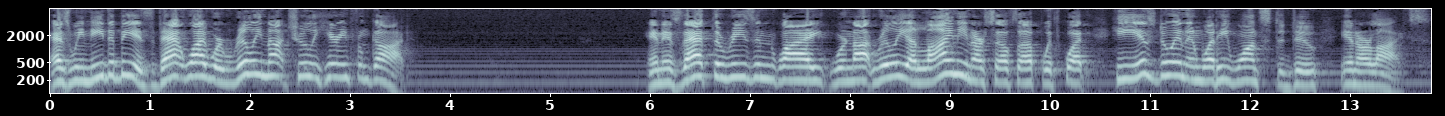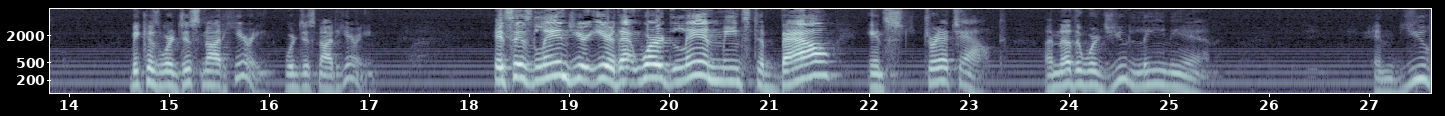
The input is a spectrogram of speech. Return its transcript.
as we need to be? Is that why we're really not truly hearing from God? And is that the reason why we're not really aligning ourselves up with what He is doing and what He wants to do in our lives? Because we're just not hearing. We're just not hearing. It says, lend your ear. That word lend means to bow and stretch out. In other words, you lean in and you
